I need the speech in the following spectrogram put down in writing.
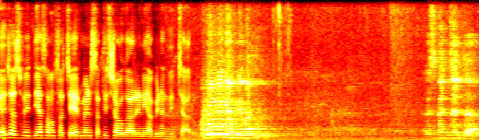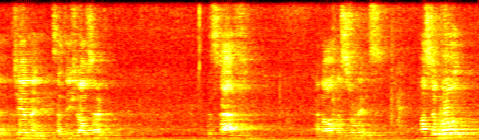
తేజస్ విద్యా సంస్థ చైర్మన్ సతీష్ రావు గారిని అభినందించారు. everyone. Respected uh, Chairman Satish Rao sir, the staff, and all the students. First of all,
